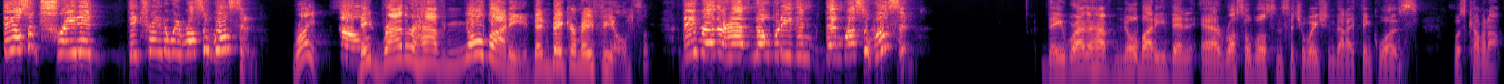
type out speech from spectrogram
they also traded. They traded away Russell Wilson. Right. So They'd rather have nobody than Baker Mayfield. they'd rather have nobody than than Russell Wilson. They'd rather have nobody than a Russell Wilson situation that I think was was coming up.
